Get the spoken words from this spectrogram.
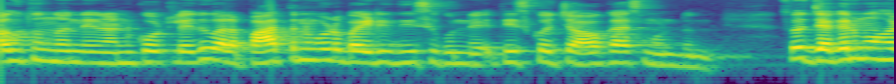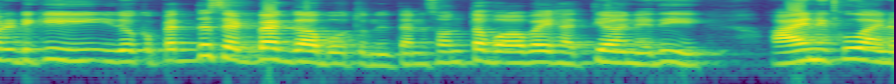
ఆగుతుందని నేను అనుకోవట్లేదు. వాళ్ళ పాత్రను కూడా బయటికి తీసుకునే తీసుకొచ్చే అవకాశం ఉంటుంది. సో జగన్మోహన్ రెడ్డికి ఇది ఒక పెద్ద సెట్ బ్యాక్ కాబోతుంది. తన సొంత బాబాయ్ హత్య అనేది ఆయనకు ఆయన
